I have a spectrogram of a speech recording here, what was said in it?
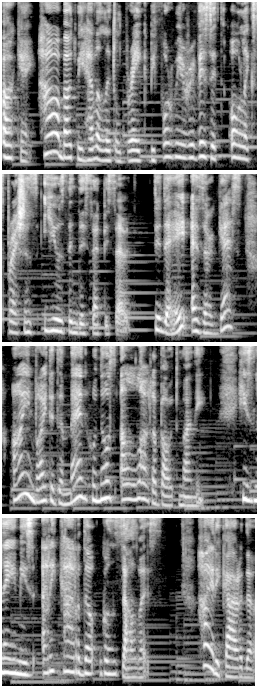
Okay, how about we have a little break before we revisit all expressions used in this episode? Today, as our guest, I invited a man who knows a lot about money. His name is Ricardo Gonçalves. Hi, Ricardo.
